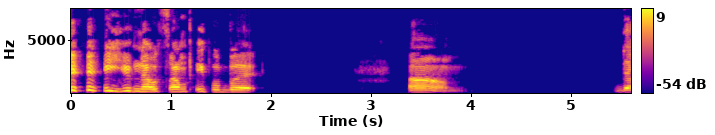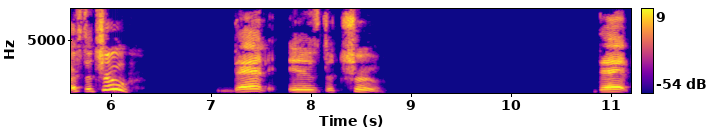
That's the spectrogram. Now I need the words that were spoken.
you know some people, but um That's the truth. That is the truth. That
